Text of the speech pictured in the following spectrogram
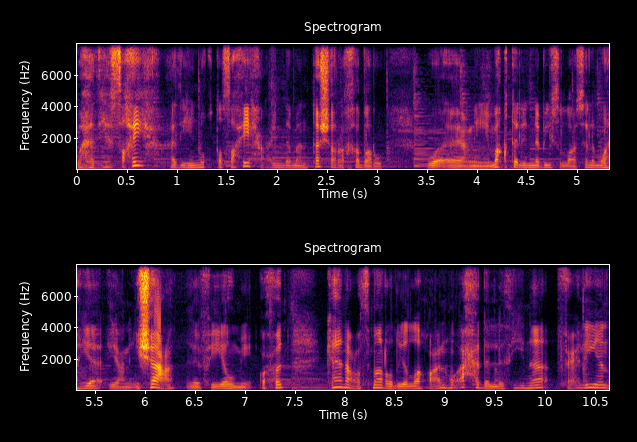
وهذه صحيح هذه نقطة صحيحة عندما انتشر خبر يعني مقتل النبي صلى الله عليه وسلم وهي يعني إشاعة في يوم أحد كان عثمان رضي الله عنه أحد الذين فعليا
